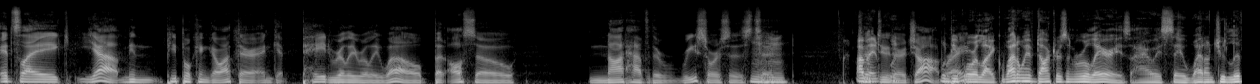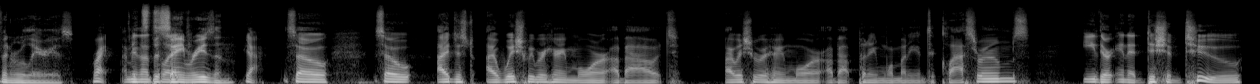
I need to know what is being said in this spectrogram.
it's like yeah. I mean, people can go out there and get paid really, really well, but also not have the resources to, mm-hmm. to I mean, do when- their job. when right? people are like, "Why don't we have doctors in rural areas?" I always say, "Why don't you live in rural areas?" right. I mean, it's that's the like- same reason. Yeah. So so I just I wish we were hearing more about I wish we were hearing more about putting more money into classrooms, either in addition to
